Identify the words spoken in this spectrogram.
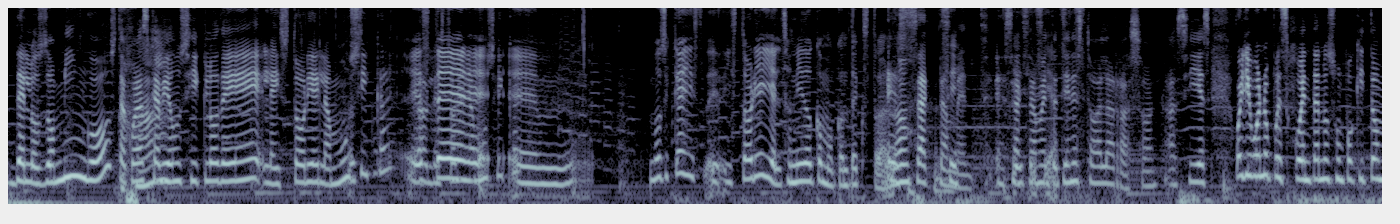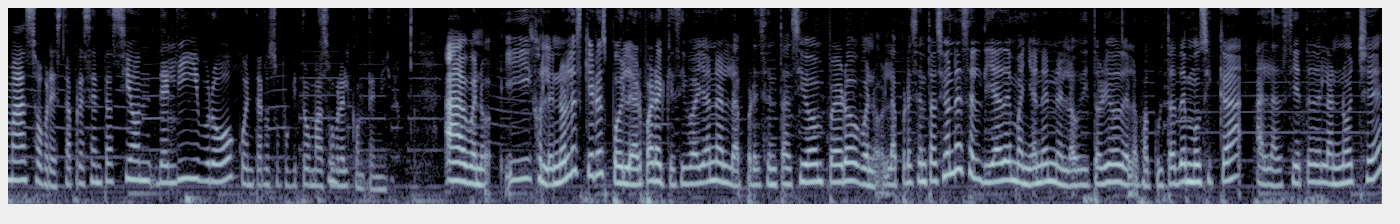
de los domingos. ¿Te acuerdas Ajá. que había un ciclo de la historia y la música? La historia y la Este, música. em, música, eh, historia y el sonido como contexto, ¿no? Exactamente, Sí. exactamente, tienes es. toda la razón, así es. Oye, bueno, pues cuéntanos un poquito más sobre esta presentación del libro, cuéntanos un poquito más sobre el contenido. Ah, bueno, híjole, no les quiero spoilear para que si vayan a la presentación, pero bueno, la presentación es el día de mañana en el auditorio de la Facultad de Música a las 7 de la noche.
